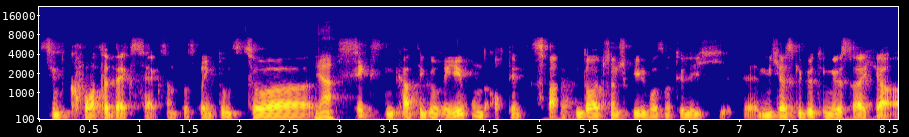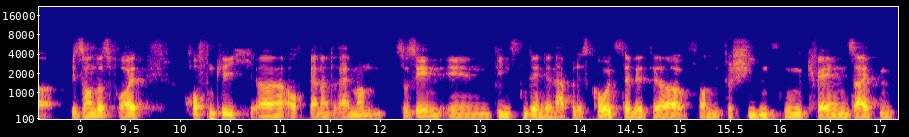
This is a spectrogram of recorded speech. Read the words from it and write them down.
sind Quarterback-Sacks. Und das bringt uns zur Ja. sechsten Kategorie und auch dem zweiten Deutschlandspiel, wo es natürlich äh, mich als gebürtigen Österreicher äh, besonders freut. Hoffentlich äh, auch Bernhard Reimann zu sehen in Diensten der Indianapolis Colts. Der wird ja von verschiedensten Quellenseiten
